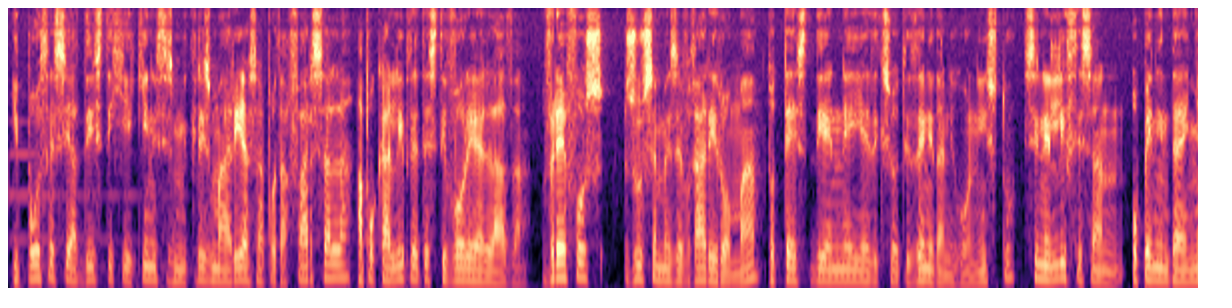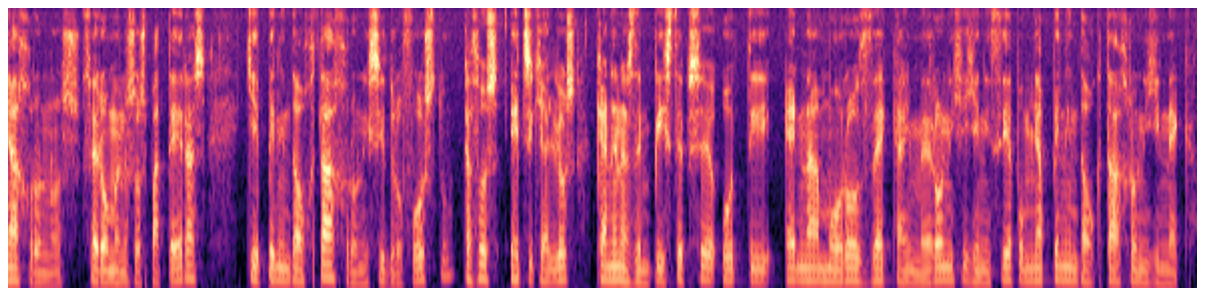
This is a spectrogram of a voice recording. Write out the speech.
Υπόθεση αντίστοιχη εκείνης της μικρής Μαρίας από τα Φάρσαλα αποκαλύπτεται στη Βόρεια Ελλάδα. Βρέφος ζούσε με ζευγάρι Ρωμά, το τεστ DNA έδειξε ότι δεν ήταν οι γονείς του. Συνελήφθησαν ο 59χρονο φερόμενος ως πατέρας και η 58χρονη σύντροφός του, καθώς έτσι κι αλλιώς κανένας δεν πίστεψε ότι ένα μωρό 10 ημερών είχε γεννηθεί από μια 58χρονη γυναίκα.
